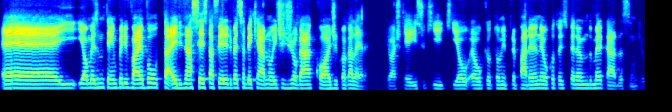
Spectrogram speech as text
é, e, e, ao mesmo tempo ele vai voltar. Ele na sexta-feira ele vai saber que é a noite de jogar COD com a galera. Eu acho que é isso que, que eu, é o que eu estou me preparando, é o que eu estou esperando do mercado, assim, que eu,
